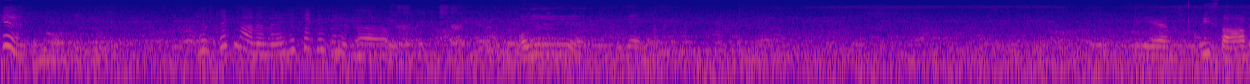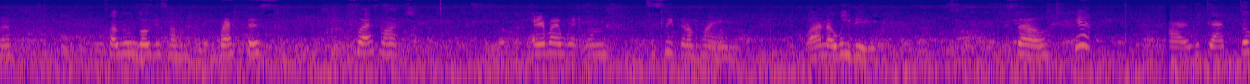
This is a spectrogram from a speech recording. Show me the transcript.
yeah. His pick not in there. His pick is in his uh, shirt. Oh yeah, yeah, yeah. Keep forgetting that. Yeah, we starving. So I'm gonna go get some breakfast slash lunch. Everybody went on to sleep in a plane. Well, I know we did. So, yeah. All right, we got the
